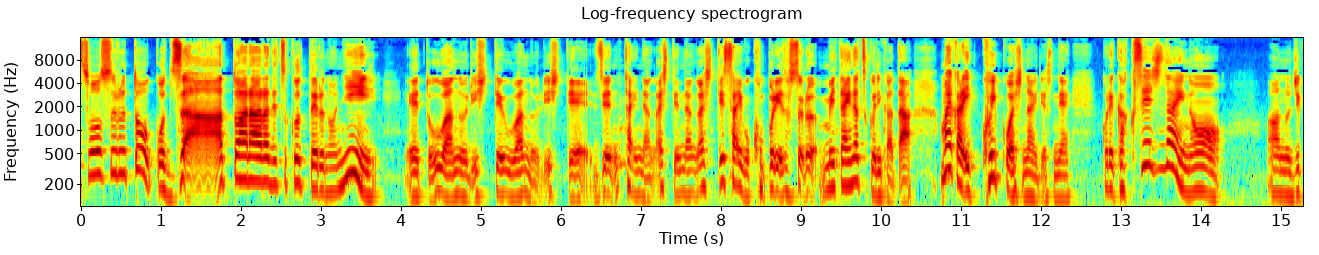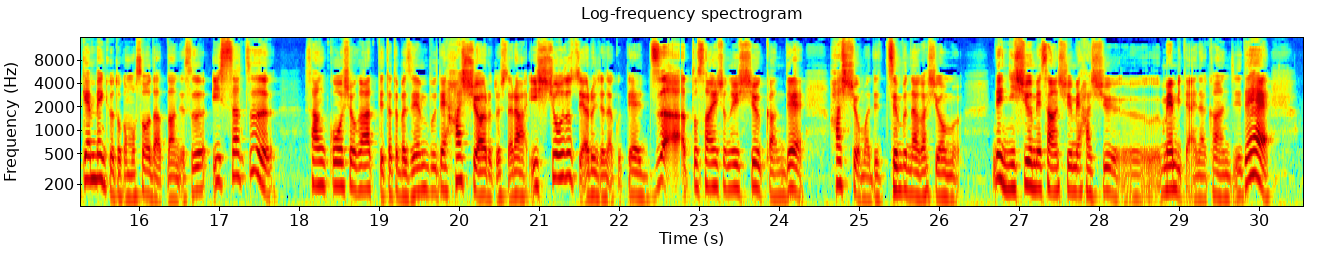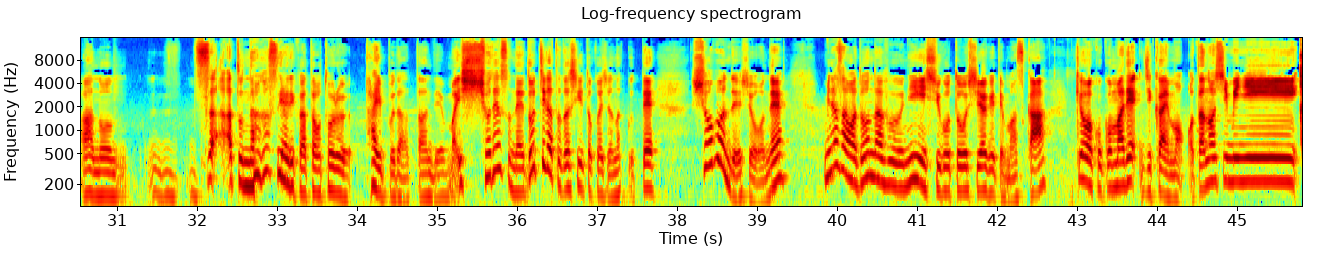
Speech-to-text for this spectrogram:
そうすると、こう、ざーっと荒々で作ってるのに、えっ、ー、と、上塗りして、上塗りして、全体流して、流して、最後コンプリートする、みたいな作り方。前から一個一個はしないですね。これ、学生時代の、あの、受験勉強とかもそうだったんです。一冊、参考書があって、例えば全部で8章あるとしたら、1章ずつやるんじゃなくて、ざーっと最初の1週間で8章まで全部流し読む。で、2週目、3週目、8週目みたいな感じで、あの、ざーっと流すやり方を取るタイプだったんで、まあ一緒ですね。どっちが正しいとかじゃなくて、処分でしょうね。皆さんはどんな風に仕事を仕上げてますか？今日はここまで。次回もお楽しみに。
